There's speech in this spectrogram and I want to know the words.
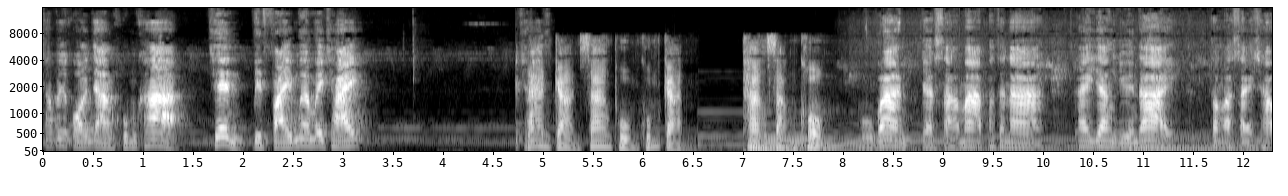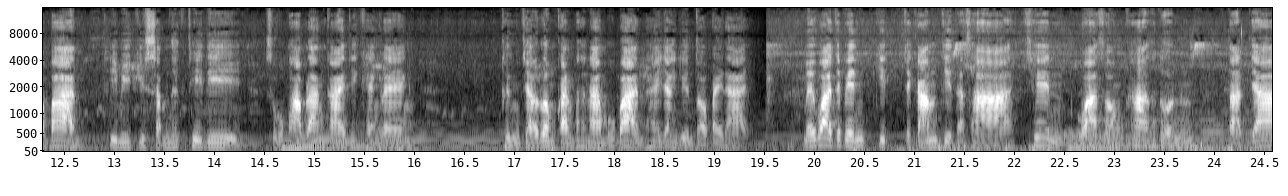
ทรัพยากรอย่างคุ้มค่า เช่น ปิดไฟเมื่อไม่ใช้ด้านการสร้างภูมิคุ้มกัน ทางสังคม หมู่บ้านจะสามารถพัฒนาให้ยั่งยืนได้ ต้องอาศัยชาวบ้านที่มีจิตสำนึกที่ดี สุขภาพร่างกายที่แข็งแรง ถึงจะร่วมกันพัฒนาหมู่บ้านให้ยั่งยืนต่อไปได้ ไม่ว่าจะเป็นกิจกรรมจิตอาสา เช่น กวาดสองข้างถนน ตัดหญ้า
